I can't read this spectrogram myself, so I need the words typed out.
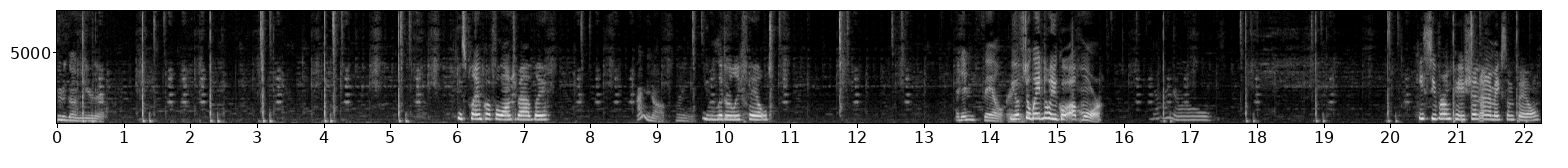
Should have gone near that. He's playing Puffle Launch badly. I'm not playing it. You literally failed. I didn't fail. You have to wait until you go up more. I know. He's super impatient and it makes him fail.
